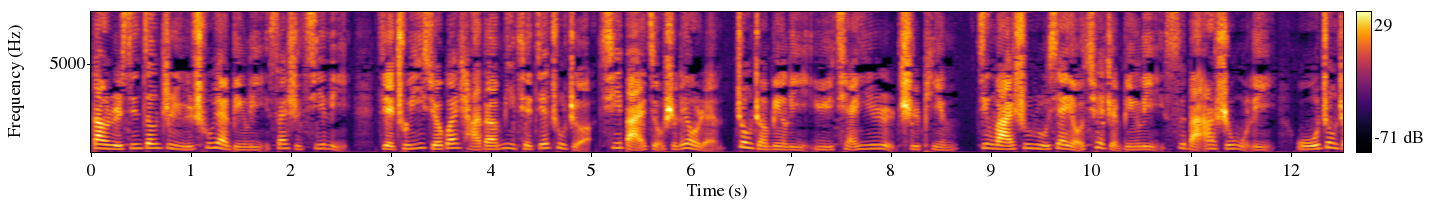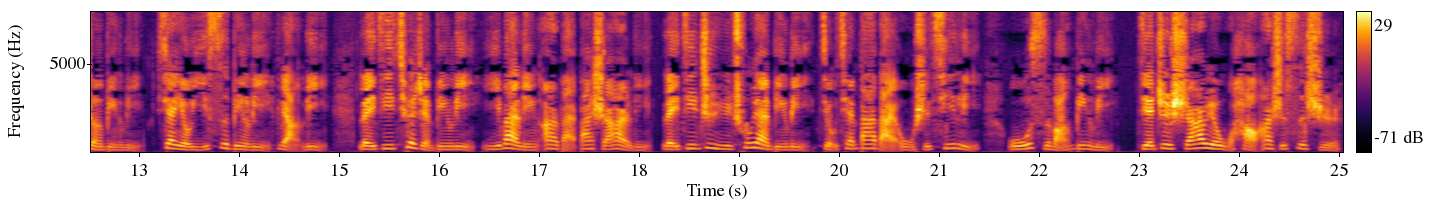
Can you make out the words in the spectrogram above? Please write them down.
当日新增治愈出院病例三十七例，解除医学观察的密切接触者七百九十六人，重症病例与前一日持平。境外输入现有确诊病例四百二十五例，无重症病例；现有疑似病例两例，累计确诊病例一万零二百八十二例，累计治愈出院病例九千八百五十七例，无死亡病例。截至十二月五号二十四时，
